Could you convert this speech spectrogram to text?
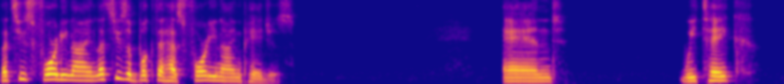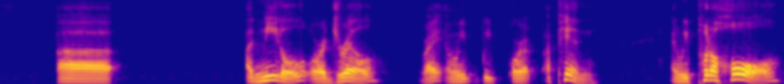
Let's use 49. Let's use a book that has 49 pages. And we take uh, a needle or a drill, right? And we, we or a pin, and we put a hole.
